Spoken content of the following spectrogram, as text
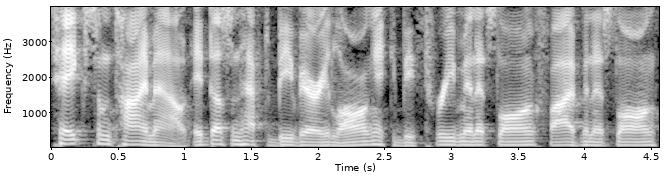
take some time out. It doesn't have to be very long. It could be three minutes long, five minutes long,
